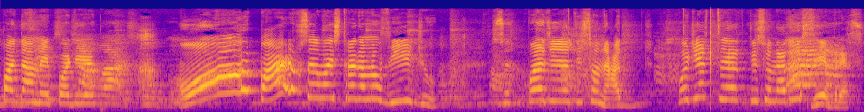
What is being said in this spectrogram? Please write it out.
pode também, pode... Oh, para, você vai estragar meu vídeo. Você pode adicionar, podia ter adicionado zebras.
